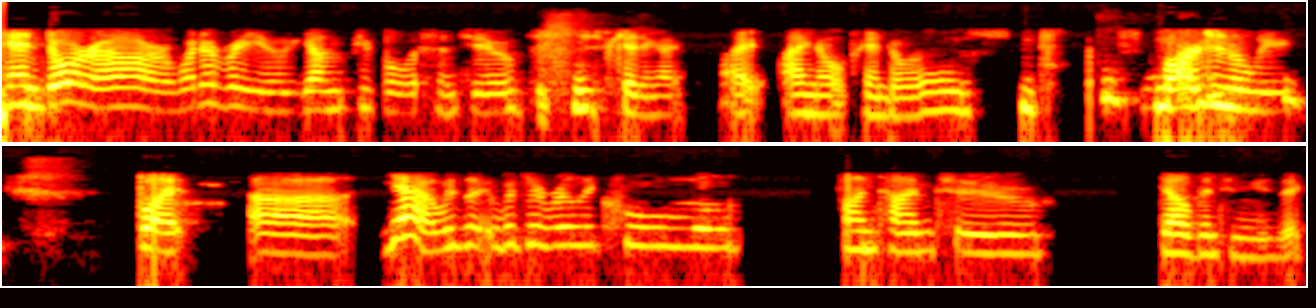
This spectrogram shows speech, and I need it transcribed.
pandora or whatever you young people listen to. Just kidding. I i, I know pandora is marginally. But uh yeah it was it was a really cool fun time to delve into music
